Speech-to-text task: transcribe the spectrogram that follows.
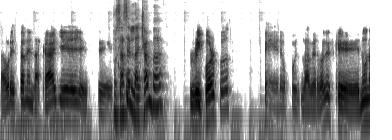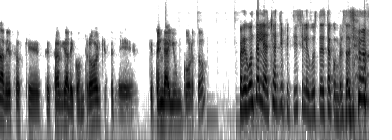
ahora están en la calle. Este, pues hacen la chamba. Repurpose, pero pues la verdad es que en una de esas que se salga de control, que se le, que tenga ahí un corto. Pregúntale a ChatGPT si le gusta esta conversación.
